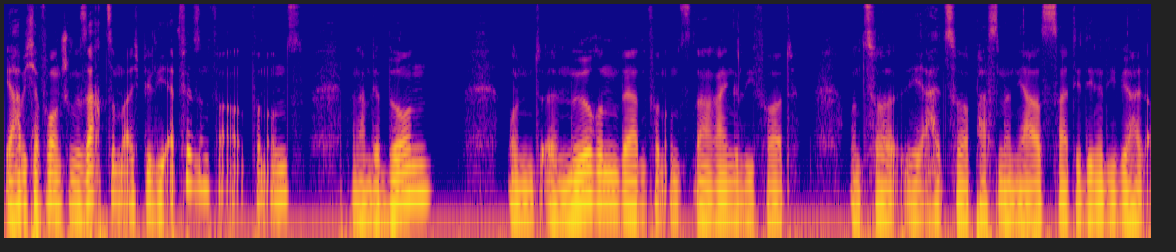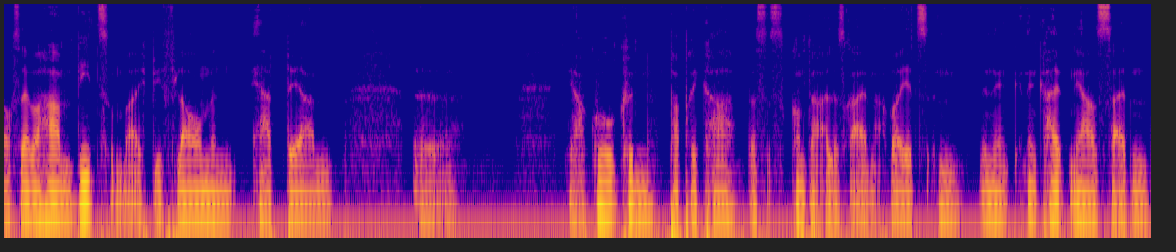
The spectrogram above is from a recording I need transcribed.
Ja, habe ich ja vorhin schon gesagt, zum Beispiel die Äpfel sind von uns, dann haben wir Birnen und äh, Möhren werden von uns da reingeliefert. und zur, halt zur passenden Jahreszeit die Dinge, die wir halt auch selber haben, wie zum Beispiel Pflaumen, Erdbeeren, äh, ja, Gurken, Paprika, das ist, kommt da alles rein. Aber jetzt in, in, den, in den kalten Jahreszeiten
